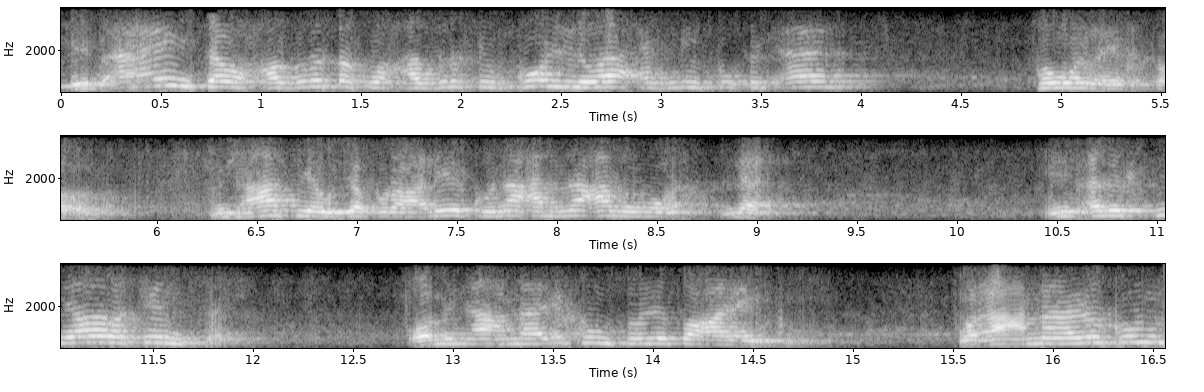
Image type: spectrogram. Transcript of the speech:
يبقى أنت وحضرتك وحضرتك كل واحد ليه صوت الآن هو اللي يختار. مش عافية وجبر عليك ونعم نعم. لا. يبقى باختيارك أنت. ومن أعمالكم سلط عليكم. وأعمالكم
